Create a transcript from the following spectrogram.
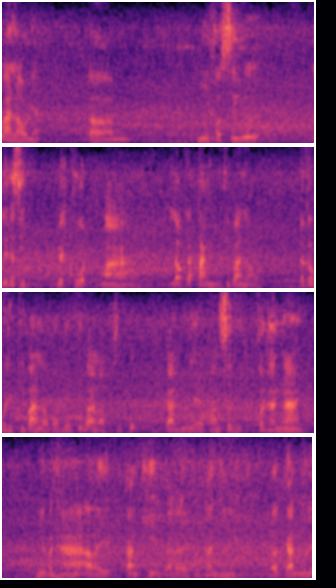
บ้านเราเนี่ยเอ่อมีเขาซื้อลิขสิทธิ์เวสโคดมา แล้วก็ตั้งอยู่ที่บ้านเรา แล้วก็ผลิตที่บ้านเราพอผลิตที่บ้านเราเสร็จปุ๊บการดูแลการเซอร์วิสค่อนข้างง่าย มีปัญหาอะไรการเคลมการอะไรค่อนข้างดี แล้วการดูแล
